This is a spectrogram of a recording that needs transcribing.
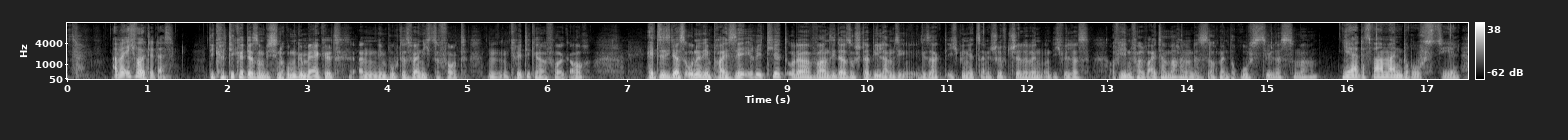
Aber ich wollte das. Die Kritik hat ja so ein bisschen rumgemerkelt an dem Buch. Das war ja nicht sofort ein Kritikererfolg auch. Hätte Sie das ohne den Preis sehr irritiert oder waren Sie da so stabil, haben Sie gesagt, ich bin jetzt eine Schriftstellerin und ich will das auf jeden Fall weitermachen und das ist auch mein Berufsziel, das zu machen? Ja, das war mein Berufsziel.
